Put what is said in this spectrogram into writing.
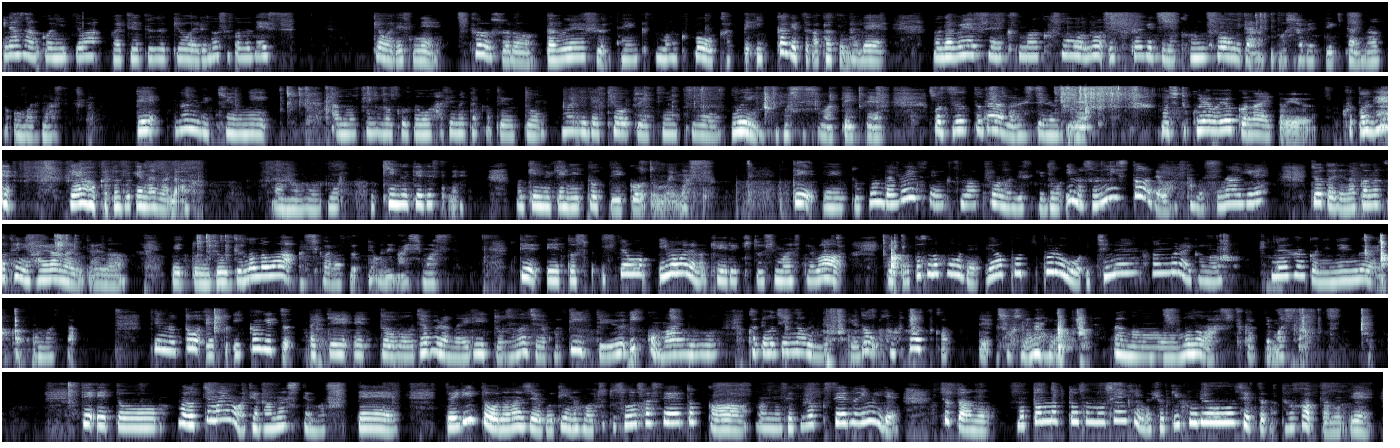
皆さん、こんにちは。ガジェット QL の里田です。今日はですね、そろそろ WF10X Mark IV を買って1ヶ月が経つので、WF10X Mark IV の1ヶ月の感想みたいなことを喋っていきたいなと思います。で、なんで急にあの、この録画を始めたかというと、マジで今日と一日を無意に過ごしてしまっていて、もうずっとダラダラしてるんで、もうちょっとこれは良くないということで、部屋を片付けながら、あの、もう、起き抜けですね。起き抜けに撮っていこうと思います。で、えっ、と、この WFX Mark IV なんですけど、今ソニーストアでは多分品切れ状態でなかなか手に入らないみたいな、えっ、と、状況なのは、あしからずでお願いします。で、えっ、と、一応、今までの経歴としましては、えっ、と、私の方で AirPods Pro を1年半ぐらいかな。1年半か2年ぐらい使ってました。っていうのと、えっと、1ヶ月だけ、えっと、ジャブラのエリート 75T っていう1個前の型落ちになるんですけど、ソフトを使って、そうそう、何が、あのー、ものは使ってました。で、えっと、まあ、どっちも今は手放してまして、えっと、エリート 75T の方はちょっと操作性とか、あの、接続性の意味で、ちょっとあの、もともとその製品の初期不良説が高かったので、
